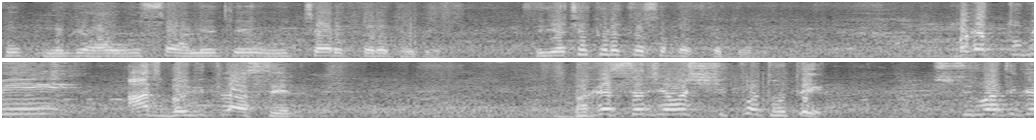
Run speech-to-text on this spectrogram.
खूप म्हणजे हा उत्साहाने ते उच्चार करत होते. तर याच्याकडे कसं बघता तुम्ही? बघा तुम्ही आज बघितलं असेल भगत सर जेव्हा शिकवत होते सुरुवातीचे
